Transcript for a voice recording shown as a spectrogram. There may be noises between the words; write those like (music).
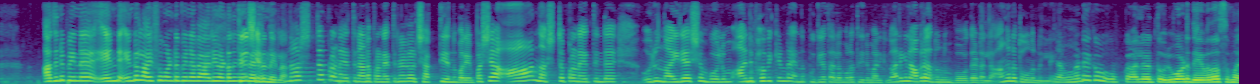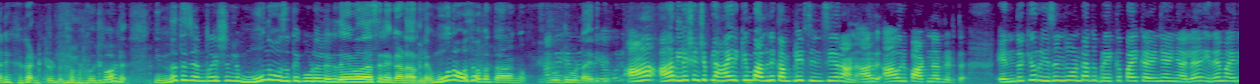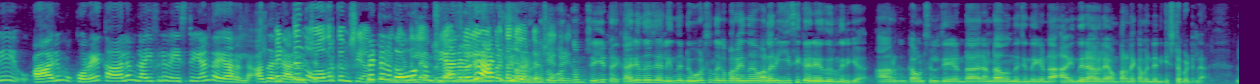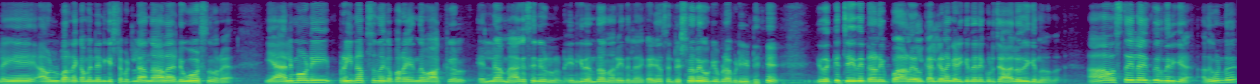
അതിന് പിന്നെ എന്റെ എന്റെ ലൈഫ് കൊണ്ട് പിന്നെ വാല്യൂ ഉണ്ടെന്ന് ഞാൻ കരുതുന്നില്ല. നഷ്ടപ്രണയത്തിനാണ് പ്രണയത്തിനേക്കാൾ ശക്തി എന്ന് പറയും. പക്ഷെ ആ നഷ്ടപ്രണയത്തിന്റെ ഒരു നൈരാശ്യം പോലും അനുഭവിക്കേണ്ട എന്ന് പുതിയ തലമുറ തീരുമാനിക്കുന്നു. അല്ലെങ്കിൽ അവരതൊന്നും ബോധേഡല്ല അങ്ങനെ തോന്നുന്നില്ലേ? ഞങ്ങളുടെയൊക്കെ കാലത്ത് ഒരുപാട് ദേവദാസുമാരെയൊക്കെ കണ്ടിട്ടുണ്ട് നമ്മൾ. ഒരുപാട്. ഇന്നത്തെ ജനറേഷനിൽ മൂന്ന് ദിവസത്തിൽ കൂടുതൽ ഒരു ദേവദാസിനെ കാണാറില്ല. മൂന്ന് ദിവസമൊക്കെ താങ്ങും. ബുദ്ധിമുട്ടായിരിക്കും. ആ ആ റിലേഷൻഷിപ്പിലായിരിക്കുമ്പോൾ അതിന് കംപ്ലീറ്റ് സിൻസിയർ ആണ്. ആ ആ ഒരു പാർട്ട്ണറുടെ അടുത്ത്. എന്തൊക്കെയോ റീസൺസ് കൊണ്ട് അത് ബ്രേക്കപ്പ് ആയി കഴിഞ്ഞു കഴിഞ്ഞാൽ ഇതേമാതിരി ആരും കുറെ കാലം ലൈഫിൽ വേസ്റ്റ് ചെയ്യാൻ തയ്യാറല്ല. അത് തന്നെ ആലോചിച്ച്. ഓവർകം പെട്ടെന്ന്? ചെയ്യാനുള്ള ഒരു ആറ്റിറ്റ്യൂഡ് ഉണ്ട്. ഓവർകം ചെയ്യട്ടെ. കാര്യം എന്താ വെച്ചാൽ ഇന്ന് ഡിവോഴ്സ് എന്നൊക്കെ പറയുന്നത് വളരെ ഈസി കാര്യമായി തീർന്നിരിക്കുക. ആർക്കും കൗൺസിൽ ചെയ്യേണ്ട രണ്ടാമതൊന്നും ചിന്തിക്കേണ്ട. ആ ഇന്ന് രാവിലെ അവൻ പറഞ്ഞ കമന്റ് എനിക്ക് ഇഷ്ടപ്പെട്ടില്ല. അല്ലെങ്കിൽ അവൾ പറഞ്ഞ കമന്റ് എനിക്ക് ഇഷ്ടപ്പെട്ടില്ല. നാളെ ഡിവോഴ്സ് എന്ന് പറയാം. ഈ ആലിമോണി പ്രീനപ്സ് എന്നൊക്കെ പറയുന്ന വാക്കുകൾ എല്ലാ മാഗസീനുകളിലുണ്ട്. എനിക്കിത് എന്താണെന്ന് അറിയത്തില്ല കഴിഞ്ഞ ദിവസം ഡിക്ഷണറി നോക്കിയപ്പോഴാണ് പിടിയിട്ട് ഇതൊക്കെ ചെയ്തിട്ടാണ് ഇപ്പോൾ ആളുകൾ കല്യാണം കഴിക്കുന്നതിനെക്കുറിച്ച് ആലോചിക്കുന്നതെന്ന്. ആ അവസ്ഥയിലായി തീർന്നിരിക്കുക അതുകൊണ്ട്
